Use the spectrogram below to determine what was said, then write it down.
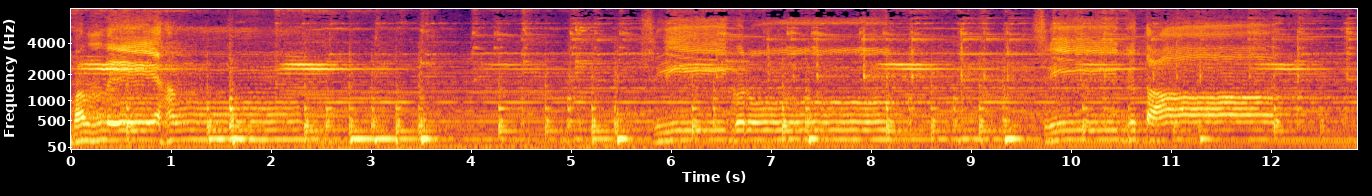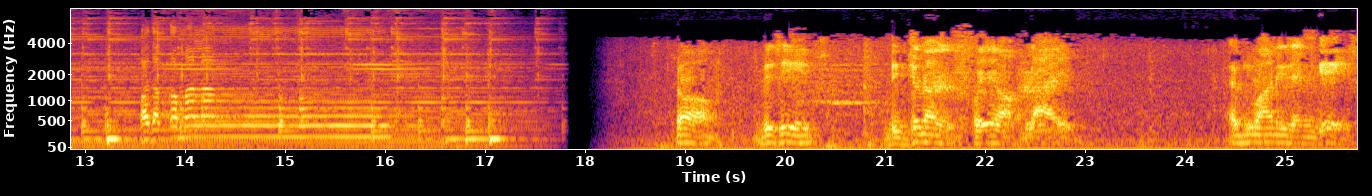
वन्देऽहम् श्रीगुरु श्रीयुता पदकमलम् So, this is the general way of life. Everyone is engaged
